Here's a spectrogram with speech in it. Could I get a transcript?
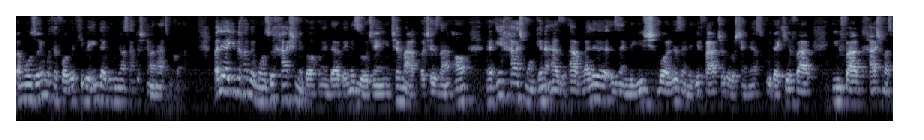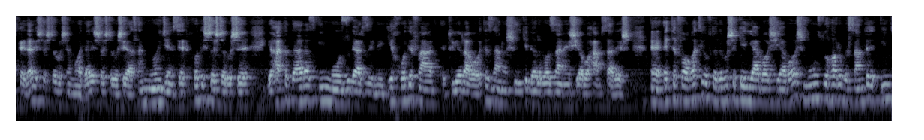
و موضوع متفاوت که به این دلیل میان سمتش خیانت می‌کنن. ولی اگه بخوایم به موضوع خشم نگاه کنیم در بین زوجین چه مردها چه زنها این خشم ممکنه از اول زندگیش وارد زندگی فرد شده باشه یعنی از کودکی فرد. این فرد خشم از پدرش داشته باشه مادرش داشته باشه یا اصلا نوع جنسیت خودش داشته باشه یا حتی در از این موضوع در زندگی خود فرد توی روابط زناشویی که داره با زنش یا با همسرش اتفاقاتی افتاده باشه که یواش یواش موضوع ها رو به سمت این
